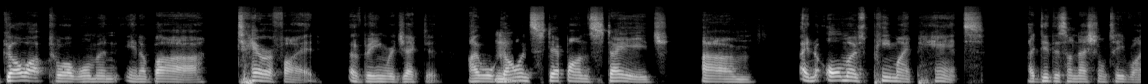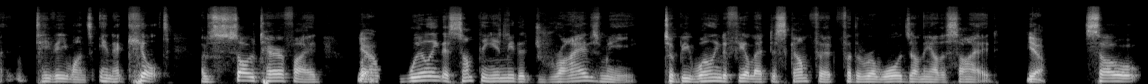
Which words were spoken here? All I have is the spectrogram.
go up to a woman in a bar terrified of being rejected. I will go and step on stage um, and almost pee my pants. I did this on national TV, TV once in a kilt. I was so terrified. But Yeah. I'm willing, there's something in me that drives me to be willing to feel that discomfort for the rewards on the other side. Yeah. So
